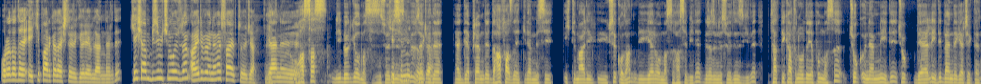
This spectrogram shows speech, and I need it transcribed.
Orada da ekip arkadaşları görevlendirdi. Keşan bizim için o yüzden ayrı bir öneme sahipti hocam. Evet, yani O hassas bir bölge olması sizin söylediğiniz Kesinlikle gibi özellikle hocam. de yani depremde daha fazla etkilenmesi ihtimali yüksek olan bir yer olması hasebiyle biraz önce söylediğiniz gibi tatbikatın orada yapılması çok önemliydi, çok değerliydi. Ben de gerçekten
